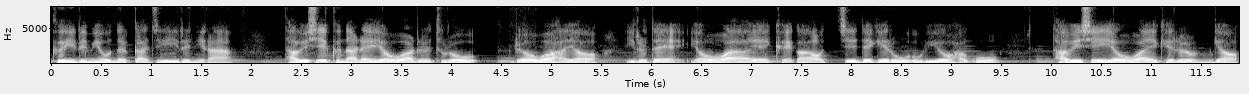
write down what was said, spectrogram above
그 이름이 오늘까지 이르니라. 다윗이 그날에 여호와를 두려워하여 이르되 여호와의 궤가 어찌 내게로 오리요 하고 다윗이 여호와의 궤를 옮겨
